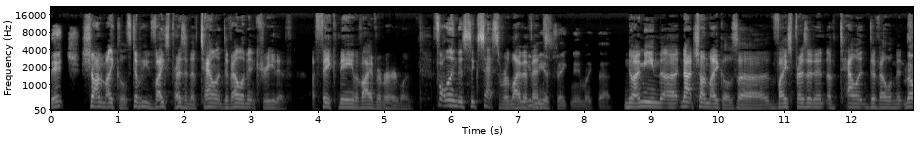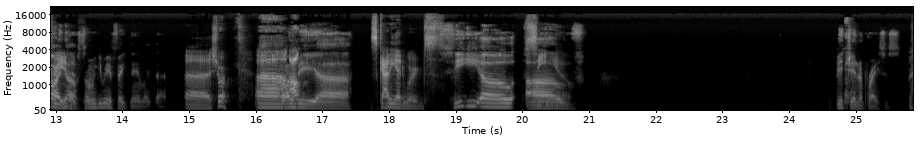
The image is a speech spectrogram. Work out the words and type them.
bitch. Shawn Michaels, W Vice President of Talent Development Creative, a fake name if I've ever heard one. Following the success of her live Don't give me a fake name like that. no, I mean uh, not Shawn Michaels, uh, Vice President of Talent Development No, I know. Someone give me a fake name like that. Uh, sure. Uh, I want I'll- to be uh Scotty Edwards. CEO CEO. of Bitch Enterprises.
